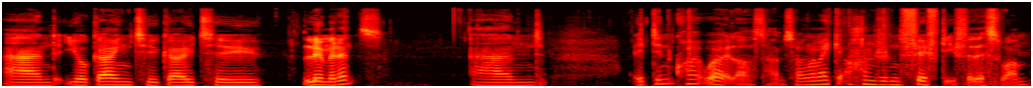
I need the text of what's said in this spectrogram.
and you're going to go to luminance, and it didn't quite work last time, so I'm going to make it 150 for this one.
